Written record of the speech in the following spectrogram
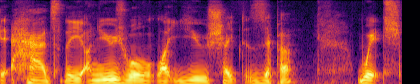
it had the unusual like U-shaped zipper, which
